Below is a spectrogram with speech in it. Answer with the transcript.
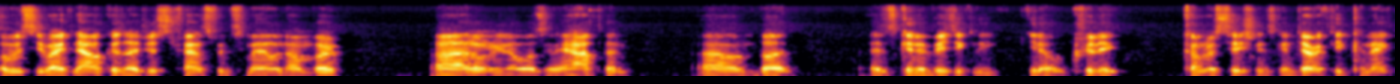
Obviously right now, because I just transferred to my own number, uh, I don't really know what's gonna happen, um, but it's gonna basically, you know, create a conversation. It's gonna directly connect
